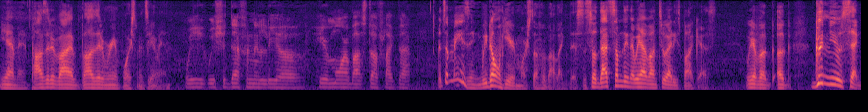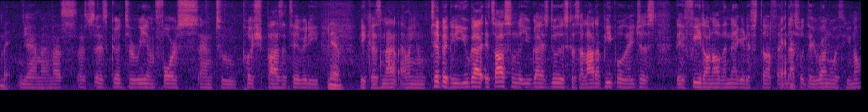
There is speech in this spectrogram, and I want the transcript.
Yeah, man. Positive vibe, positive reinforcements here, man. We we should definitely uh, hear more about stuff like that. It's amazing. We don't hear more stuff about like this. So that's something that we have on Two Eddie's podcast. We have a, a good news segment. Yeah, man. That's it's, it's good to reinforce and to push positivity Yeah. because not i mean typically you guys it's awesome that you guys do this because a lot of people they just they feed on all the negative stuff and that's what they run with you know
